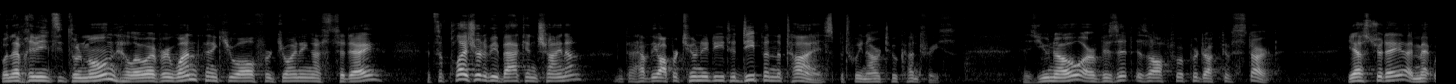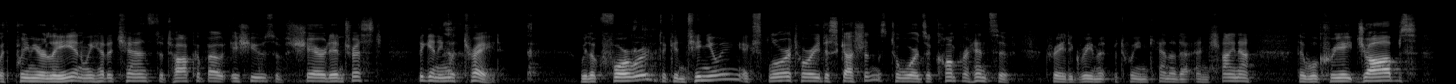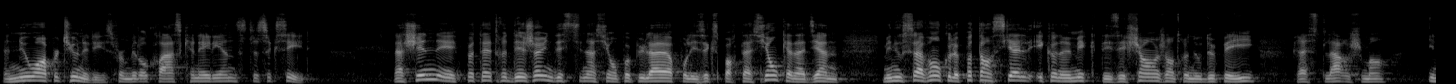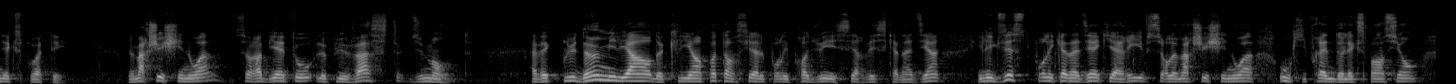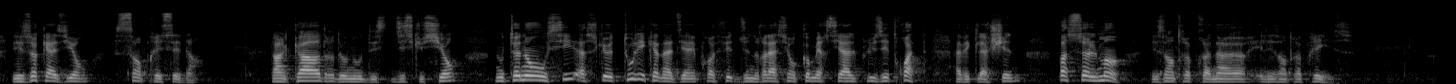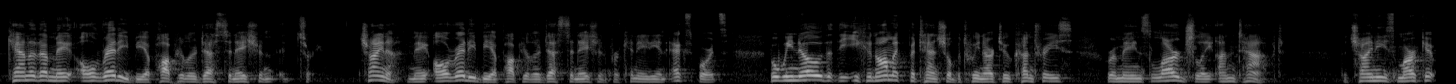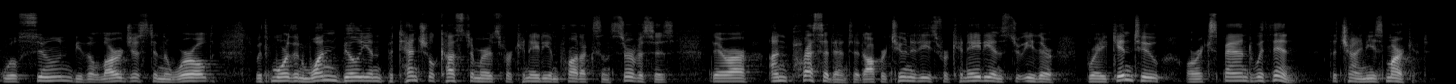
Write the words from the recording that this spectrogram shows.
Bon après-midi tout le monde. Hello everyone. Thank you all for joining us today. It's a pleasure to be back in China and to have the opportunity to deepen the ties between our two countries. As you know, our visit is off to a productive start. Yesterday, I met with Premier Li and we had a chance to talk about issues of shared interest, beginning with trade. We look forward to continuing exploratory discussions towards a comprehensive trade agreement between Canada and China that will create jobs and new opportunities for middle-class Canadians to succeed. La Chine est peut-être déjà une destination populaire pour les exportations canadiennes, mais nous savons que le potentiel économique des échanges entre nos deux pays reste largement inexploité. Le marché chinois sera bientôt le plus vaste du monde. Avec plus d'un milliard de clients potentiels pour les produits et services canadiens, il existe pour les Canadiens qui arrivent sur le marché chinois ou qui prennent de l'expansion des occasions sans précédent. Dans le cadre de nos dis discussions, nous tenons aussi à ce que tous les Canadiens profitent d'une relation commerciale plus étroite avec la Chine, pas seulement les entrepreneurs et les entreprises. Canada may already be a popular destination, sorry, China may already be a popular destination for Canadian exports, but we know that the economic potential between our two countries remains largely untapped. The Chinese market will soon be the largest in the world. With more than 1 billion potential customers for Canadian products and services, there are unprecedented opportunities for Canadians to either break into or expand within the Chinese market.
